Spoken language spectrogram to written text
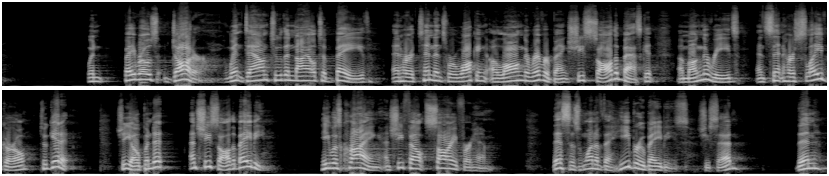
When Pharaoh's daughter went down to the Nile to bathe, and her attendants were walking along the riverbank, she saw the basket among the reeds and sent her slave girl to get it. She opened it, and she saw the baby. He was crying, and she felt sorry for him. This is one of the Hebrew babies, she said. Then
